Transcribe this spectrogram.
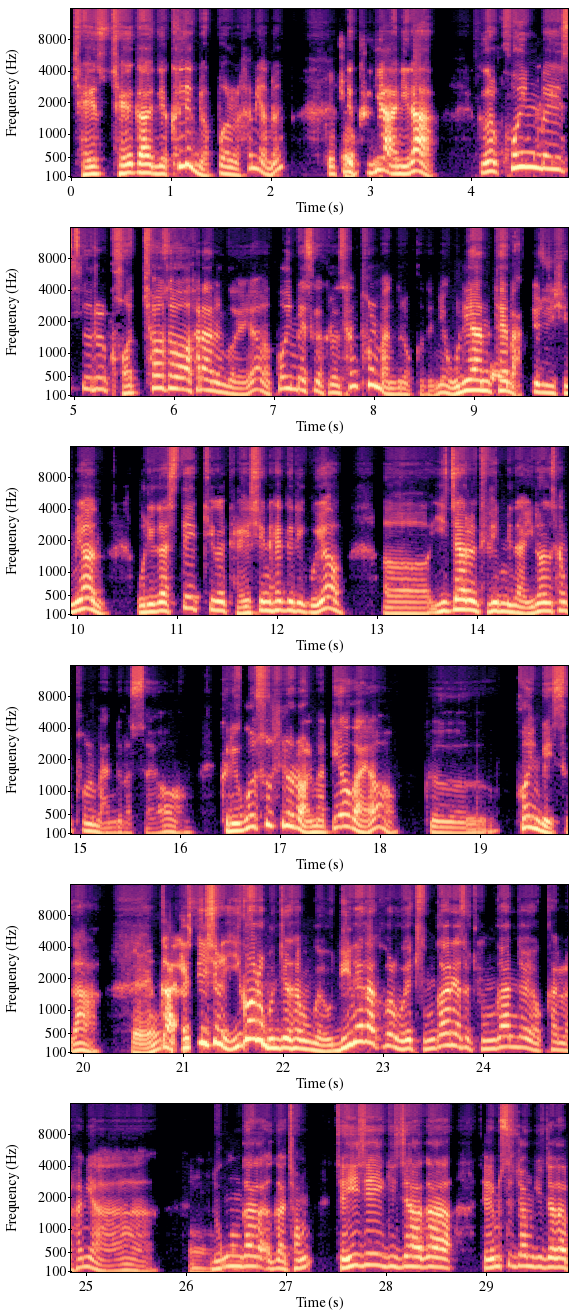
제, 제가 이제 클릭 몇 번을 하면은 그렇죠. 근데 그게 아니라 그걸 코인베이스를 거쳐서 하라는 거예요. 코인베이스가 그런 상품을 만들었거든요. 우리한테 맡겨주시면 우리가 staking을 대신 해드리고요. 어, 이자를 드립니다. 이런 상품을 만들었어요. 그리고 수수료를 얼마 떼어가요. 그 코인베이스가. 네. 그러니까 SEC는 이거를 문제 삼은 거예요. 니네가 그걸 왜 중간에서 중간자 역할을 하냐. 어. 누군가 그러니까 정 JJ 기자가 제임스 정 기자가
